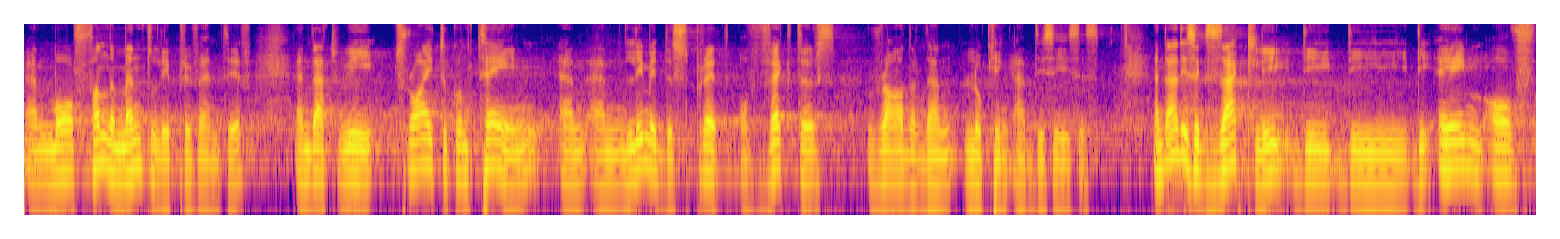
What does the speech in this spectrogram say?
and more fundamentally preventive, and that we try to contain and, and limit the spread of vectors rather than looking at diseases. And that is exactly the, the, the aim of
